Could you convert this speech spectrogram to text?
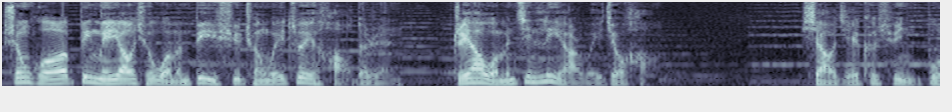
生活并没要求我们必须成为最好的人，只要我们尽力而为就好。小杰克逊·布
